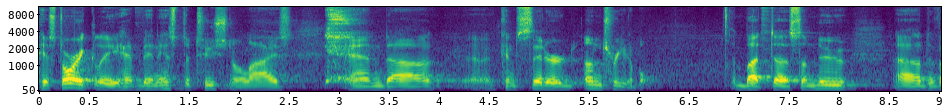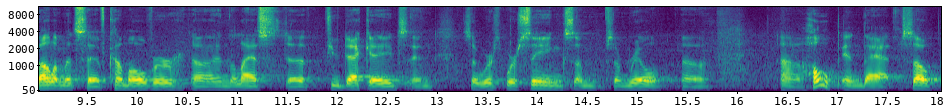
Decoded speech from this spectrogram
historically have been institutionalized and uh, considered untreatable. But uh, some new uh, developments have come over uh, in the last uh, few decades, and so we're, we're seeing some, some real hope in that. So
